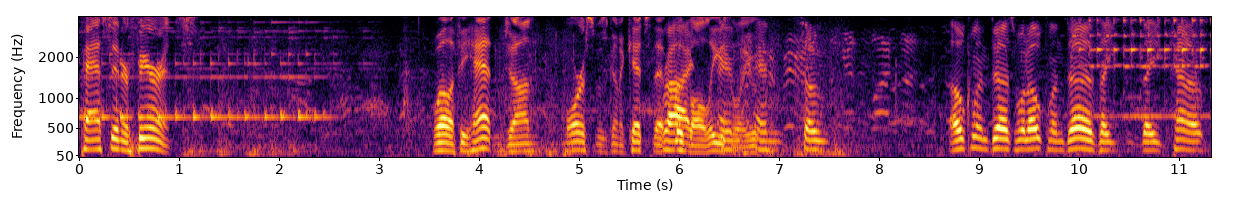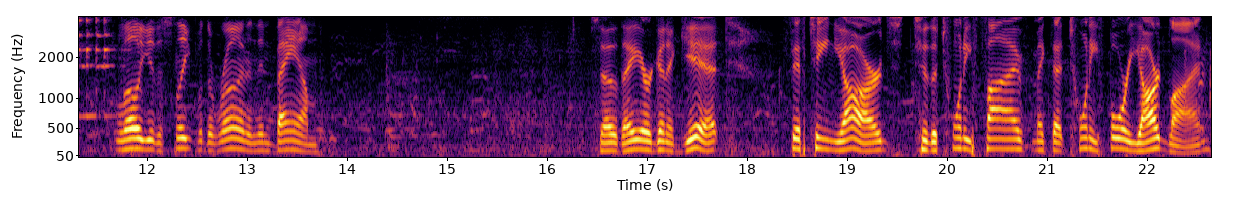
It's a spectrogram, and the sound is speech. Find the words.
pass interference. Well, if he hadn't, John Morris was going to catch that Right. football easily. And, and so Oakland does what Oakland does. They they kind of lull you to sleep with the run, and then bam. so they are going to get 15 yards to the 25, make that 24 yard line.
